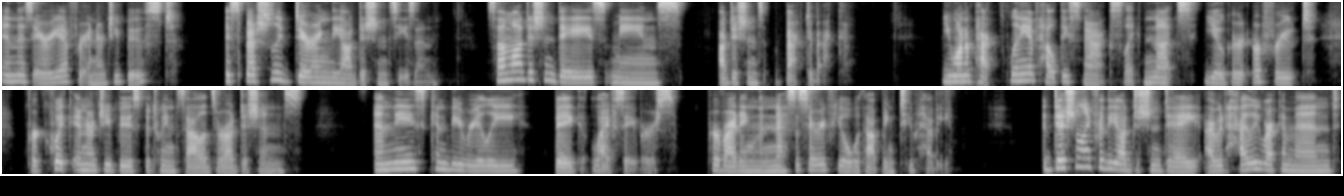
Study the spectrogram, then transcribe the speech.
in this area for energy boost, especially during the audition season. Some audition days means auditions back to back. You want to pack plenty of healthy snacks like nuts, yogurt, or fruit for quick energy boost between salads or auditions. And these can be really big lifesavers, providing the necessary fuel without being too heavy. Additionally, for the audition day, I would highly recommend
